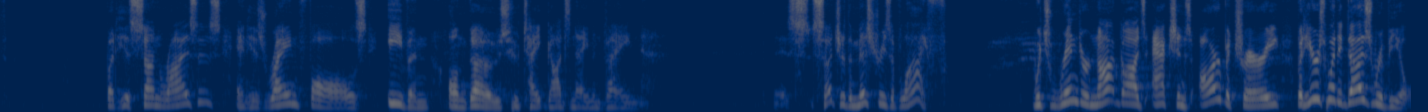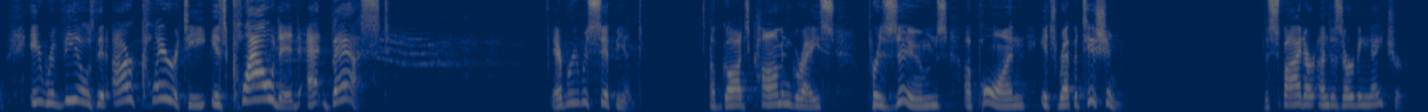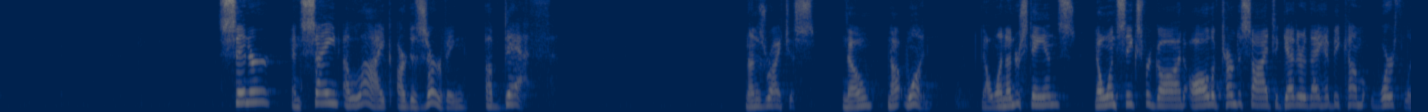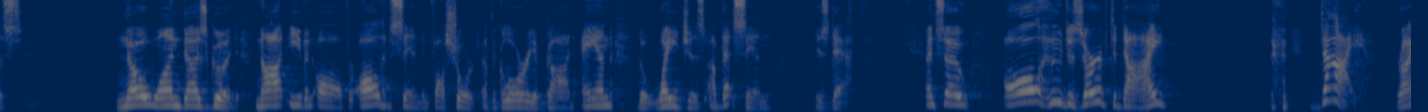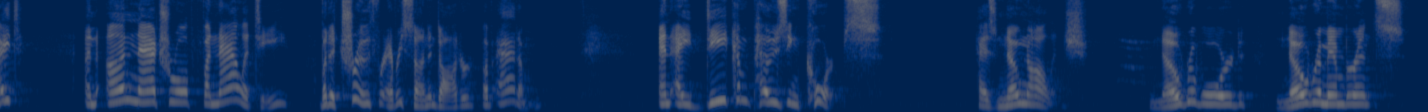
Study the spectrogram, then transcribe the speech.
But his sun rises and his rain falls even on those who take God's name in vain. Such are the mysteries of life, which render not God's actions arbitrary, but here's what it does reveal it reveals that our clarity is clouded at best. Every recipient of God's common grace presumes upon its repetition, despite our undeserving nature. Sinner and saint alike are deserving of death. None is righteous. No, not one. No one understands. No one seeks for God. All have turned aside. Together they have become worthless. No one does good, not even all, for all have sinned and fall short of the glory of God, and the wages of that sin is death. And so, all who deserve to die, die, right? An unnatural finality, but a truth for every son and daughter of Adam. And a decomposing corpse has no knowledge no reward, no remembrance,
